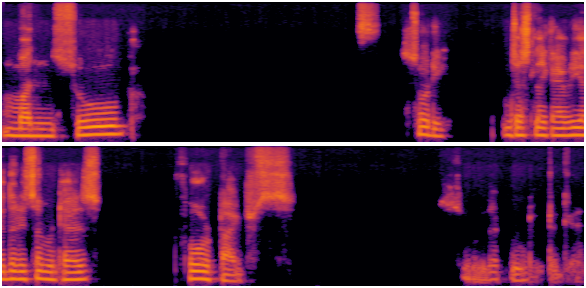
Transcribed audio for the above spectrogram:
Mansub. sorry just like every other ism it has four types. So let me do it again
